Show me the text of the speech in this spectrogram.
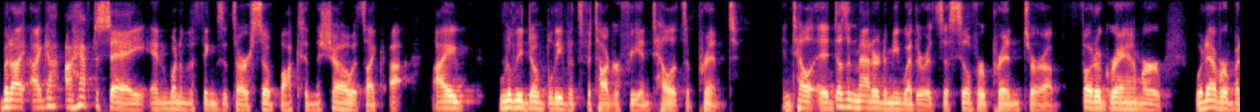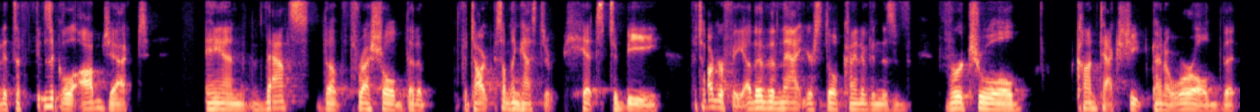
but I, I got, I have to say, and one of the things that's our soapbox in the show, it's like I, I really don't believe it's photography until it's a print. Until it doesn't matter to me whether it's a silver print or a photogram or whatever, but it's a physical object. And that's the threshold that a photographer something has to hit to be photography. Other than that, you're still kind of in this virtual contact sheet kind of world that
